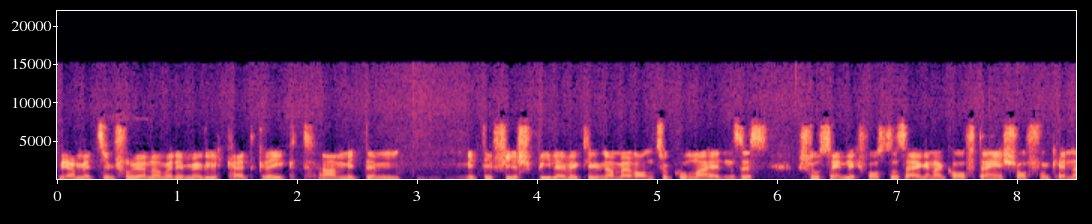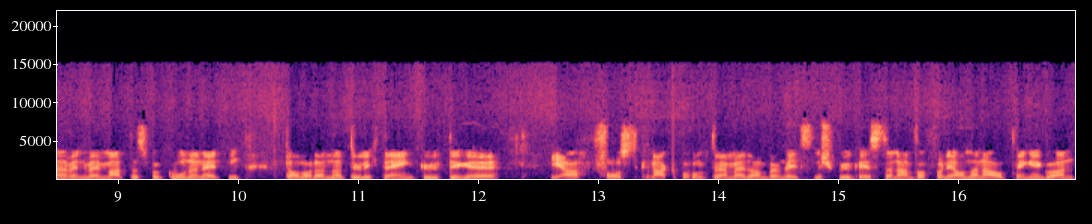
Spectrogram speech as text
Wir haben jetzt im Frühjahr nochmal die Möglichkeit gekriegt, mit dem mit den vier Spielen wirklich nochmal ranzukommen, hätten sie es schlussendlich fast aus eigener Kraft eigentlich schaffen können, wenn wir in Mattersburg gewonnen hätten. Da war dann natürlich der endgültige, ja, fast Knackpunkt, weil wir dann beim letzten Spiel gestern einfach von den anderen abhängig waren.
